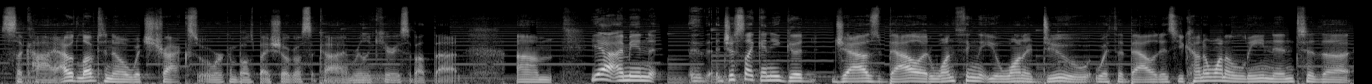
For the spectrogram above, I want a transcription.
Sakai. I would love to know which tracks were composed by Shogo Sakai. I'm really curious about that. Um, yeah, I mean, just like any good jazz ballad, one thing that you want to do with a ballad is you kind of want to lean into the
